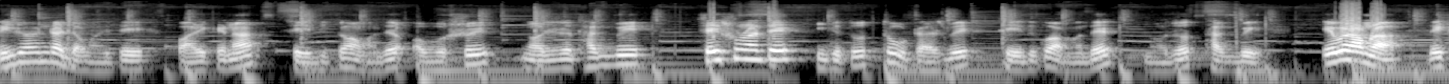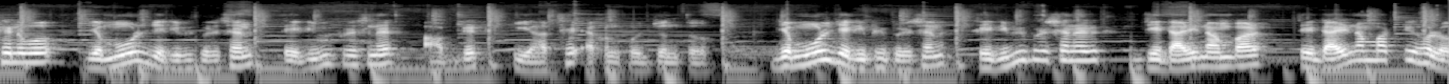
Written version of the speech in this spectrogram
রিজয়েন্ডার জমা দিতে পারে কিনা, সেই দিকেও আমাদের অবশ্যই নজরে থাকবে। সেই শুনানিতে কি কি তথ্য উঠে আসবে, সেই দিকেও আমাদের নজর থাকবে। এবার আমরা দেখে নেব যে মূল যে রিভিউ সেই রিভিউ আপডেট কি আছে এখন পর্যন্ত। যে মূল যে রিভিউ সেই রিভিউ যে ডায়েরি নাম্বার, সেই ডায়েরি নাম্বারটি হলো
